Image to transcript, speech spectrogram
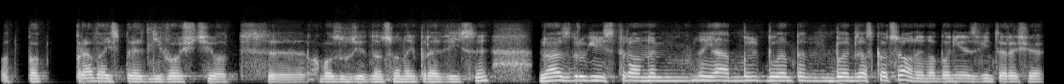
od, od Prawa i Sprawiedliwości, od e, obozu Zjednoczonej Prawicy. No a z drugiej strony no ja byłem, byłem zaskoczony, no bo nie jest w interesie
